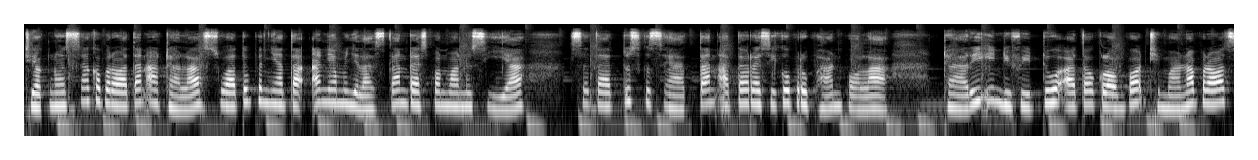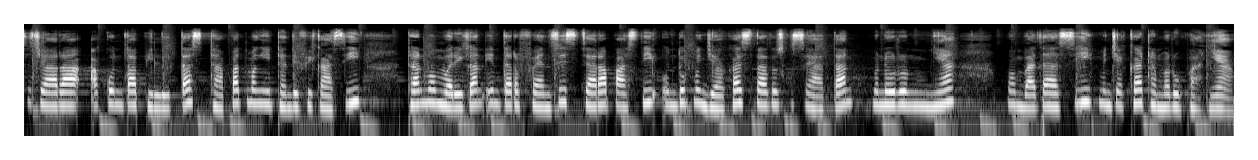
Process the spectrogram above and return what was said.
Diagnosa keperawatan adalah suatu pernyataan yang menjelaskan respon manusia, status kesehatan atau resiko perubahan pola dari individu atau kelompok di mana perawat secara akuntabilitas dapat mengidentifikasi dan memberikan intervensi secara pasti untuk menjaga status kesehatan, menurunnya, membatasi, mencegah, dan merubahnya.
